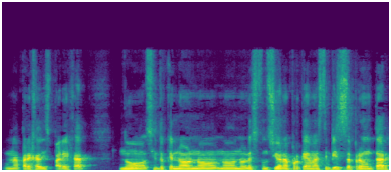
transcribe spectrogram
una pareja dispareja, no, siento que no, no, no, no les funciona, porque además te empiezas a preguntar,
